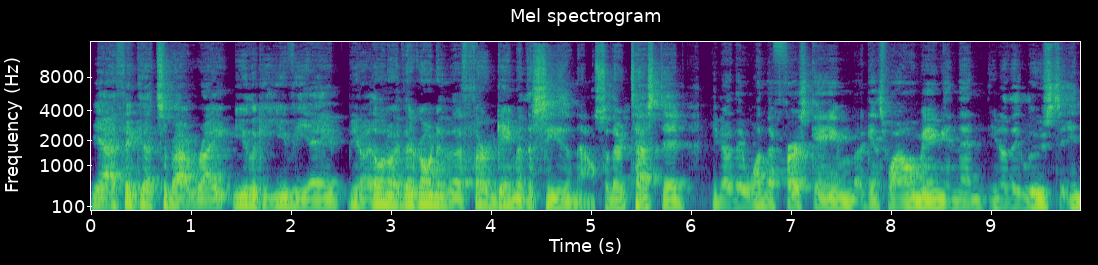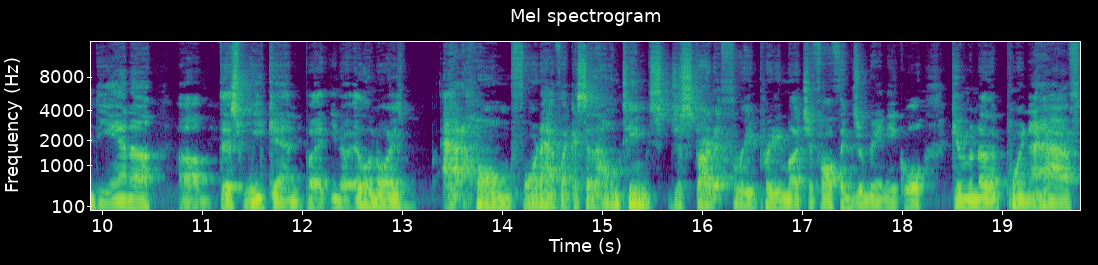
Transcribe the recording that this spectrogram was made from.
Yeah, I think that's about right. You look at UVA, you know, Illinois, they're going into the third game of the season now. So they're tested. You know, they won their first game against Wyoming and then, you know, they lose to Indiana uh, this weekend. But, you know, Illinois at home, four and a half. Like I said, the home teams just start at three pretty much if all things are being equal. Give them another point and a half.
